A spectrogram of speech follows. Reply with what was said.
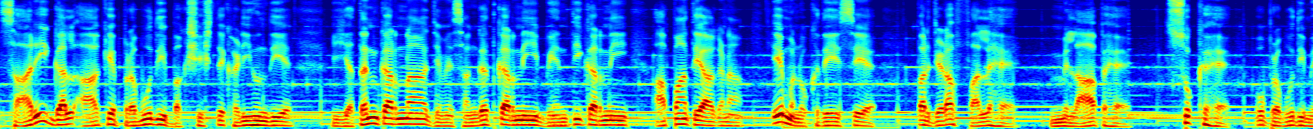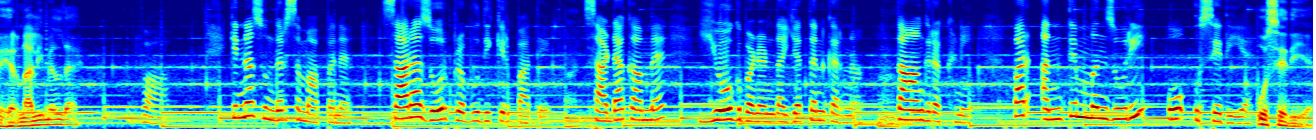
ਸਾਰੀ ਗੱਲ ਆ ਕੇ ਪ੍ਰਭੂ ਦੀ ਬਖਸ਼ਿਸ਼ ਤੇ ਖੜੀ ਹੁੰਦੀ ਹੈ। ਯਤਨ ਕਰਨਾ ਜਿਵੇਂ ਸੰਗਤ ਕਰਨੀ ਬੇਨਤੀ ਕਰਨੀ ਆਪਾਂ ਤੇ ਆਗਣਾ ਇਹ ਮਨੁੱਖ ਦੇ ਹਿੱਸੇ ਹੈ। ਪਰ ਜਿਹੜਾ ਫਲ ਹੈ ਮਿਲਾਪ ਹੈ ਸੁੱਖ ਹੈ ਉਹ ਪ੍ਰਭੂ ਦੀ ਮਿਹਰ ਨਾਲ ਹੀ ਮਿਲਦਾ ਹੈ। ਵਾਹ ਕਿੰਨਾ ਸੁੰਦਰ ਸਮਾਪਨ ਹੈ। ਸਾਰਾ ਜ਼ੋਰ ਪ੍ਰਭੂ ਦੀ ਕਿਰਪਾ ਤੇ। ਸਾਡਾ ਕੰਮ ਹੈ ਯੋਗ ਬਣਨ ਦਾ ਯਤਨ ਕਰਨਾ ਤਾਂਗ ਰੱਖਣੀ। ਪਰ ਅੰਤਿਮ ਮਨਜ਼ੂਰੀ ਉਹ ਉਸੇ ਦੀ ਹੈ। ਉਸੇ ਦੀ ਹੈ।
